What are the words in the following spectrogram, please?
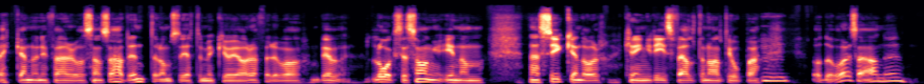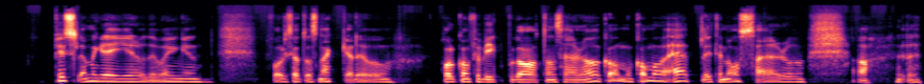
veckan ungefär och sen så hade inte de så jättemycket att göra för det var, blev lågsäsong inom den här cykeln då kring risfälten och alltihopa. Och då var det så här, ja, nu pyssla med grejer och det var ingen, folk satt och snackade och folk kom förbi på gatan så här, ja, kom, kom och ät lite med oss här. Och, ja, det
